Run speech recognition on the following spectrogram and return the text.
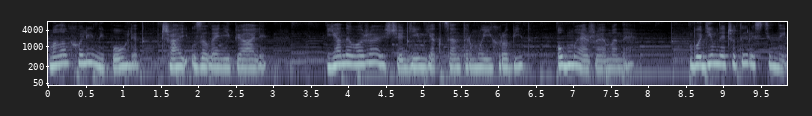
меланхолійний погляд, чай у зеленій піалі. Я не вважаю, що дім, як центр моїх робіт, обмежує мене, бо дім не чотири стіни,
